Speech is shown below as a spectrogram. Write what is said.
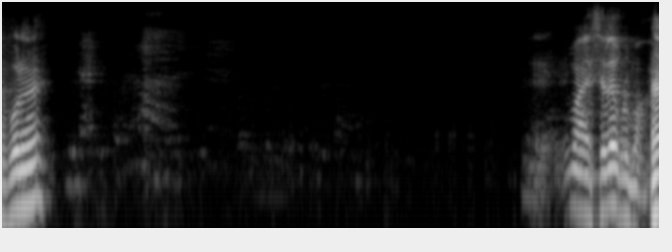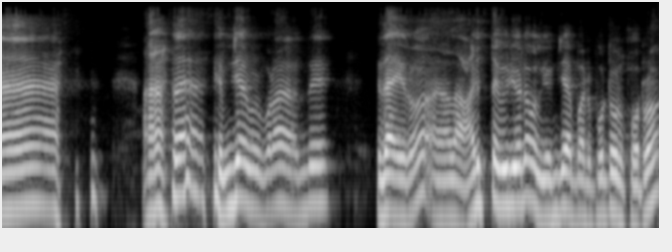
போடுங்க. அம்மா, செலவு கொடுமா. ஆ, அதனால எம்ஜிஆர் படம் வந்து இதாயிரும். அதனால அடுத்த வீடியோல உங்களுக்கு எம்ஜிஆர் பாட்டு போட்டு ஒரு போடுறோம்.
